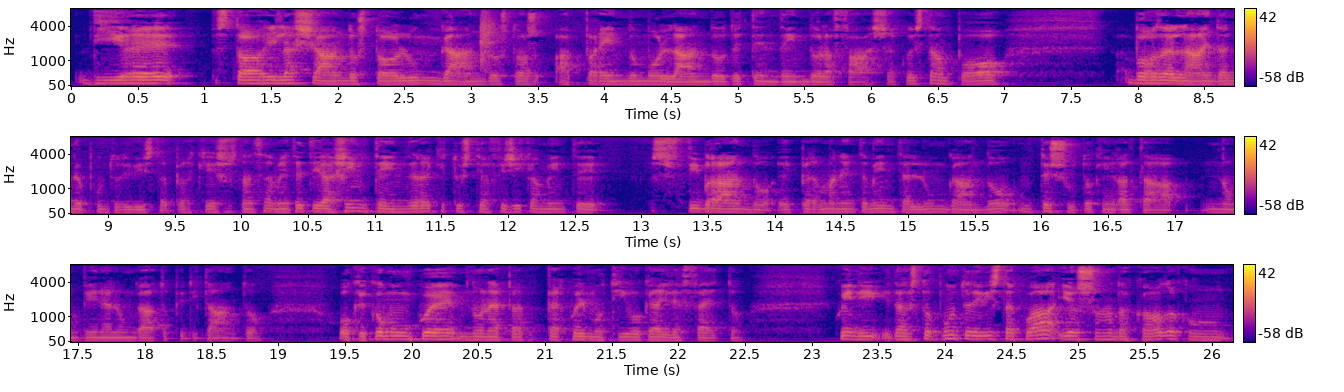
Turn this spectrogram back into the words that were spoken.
dire sto rilasciando, sto allungando, sto aprendo, mollando, detendendo la fascia. Questo è un po' borderline dal mio punto di vista perché sostanzialmente ti lascia intendere che tu stia fisicamente sfibrando e permanentemente allungando un tessuto che in realtà non viene allungato più di tanto o che comunque non è per, per quel motivo che hai l'effetto. Quindi da questo punto di vista qua io sono d'accordo con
